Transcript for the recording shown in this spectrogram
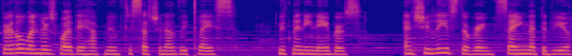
Gretel wonders why they have moved to such an ugly place, with many neighbors, and she leaves the room, saying that the view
